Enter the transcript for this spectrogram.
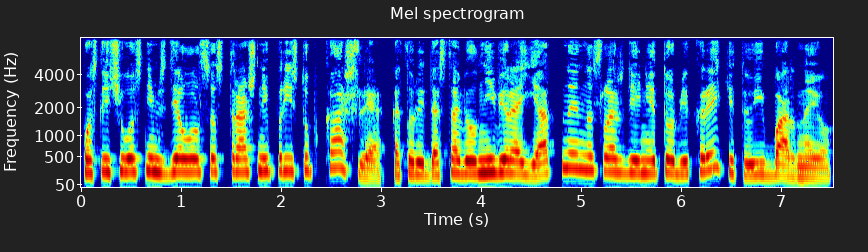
после чего с ним сделался страшный приступ кашля, который доставил невероятное наслаждение Тоби Крекету и Барною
